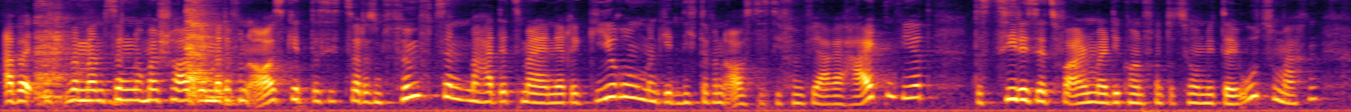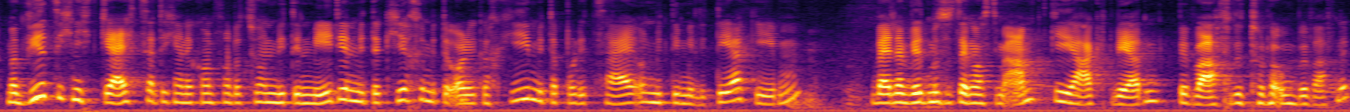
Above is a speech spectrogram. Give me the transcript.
aber ich, wenn man sagen nochmal schaut, wenn man davon ausgeht, das ist 2015, man hat jetzt mal eine Regierung, man geht nicht davon aus, dass die fünf Jahre halten wird. Das Ziel ist jetzt vor allem mal die Konfrontation mit der EU zu machen. Man wird sich nicht gleichzeitig eine Konfrontation mit den Medien, mit der Kirche, mit der Oligarchie, mit der Polizei und mit dem Militär geben, weil dann wird man sozusagen aus dem Amt gejagt werden, bewaffnet oder unbewaffnet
